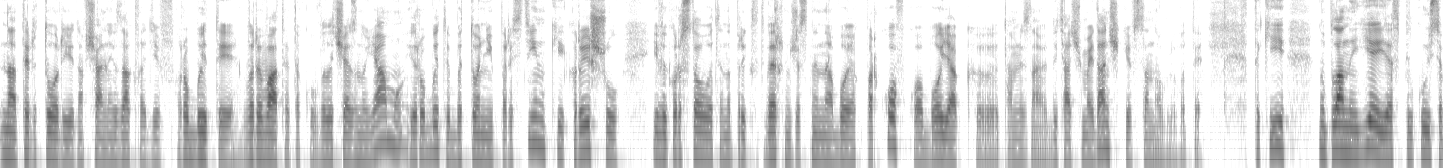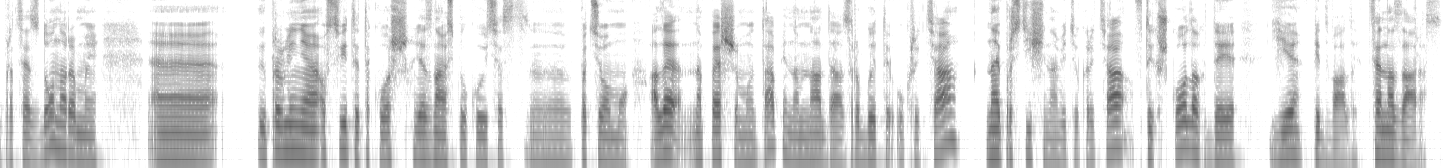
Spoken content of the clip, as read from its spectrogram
на території навчальних закладів робити, виривати таку величезну яму і робити бетонні перестінки, кришу і використовувати, наприклад, верхню частину або як парковку, або як е, там не знаю, дитячі майданчики встановлювати. Такі ну, плани є. Я спілкуюся про це з донорами. Е, Управління освіти також, я знаю, спілкуються е, по цьому. Але на першому етапі нам треба зробити укриття, найпростіші навіть укриття в тих школах, де є підвали. Це на зараз.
